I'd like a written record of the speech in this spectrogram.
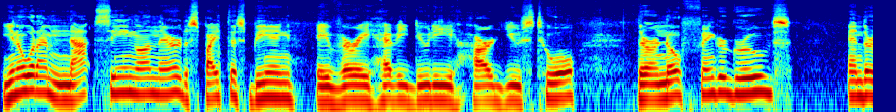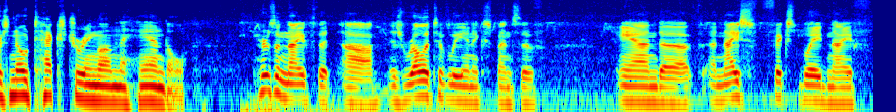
you know what I'm not seeing on there, despite this being a very heavy duty, hard use tool? There are no finger grooves and there's no texturing on the handle. Here's a knife that uh, is relatively inexpensive and uh, a nice fixed blade knife,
